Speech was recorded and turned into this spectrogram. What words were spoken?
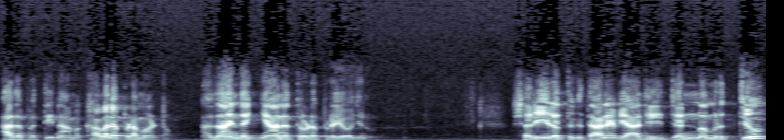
அதை பற்றி நாம் கவலைப்பட மாட்டோம். அதுதான் இந்த ஞானத்தோட பிரயோஜனம். சரீரத்துக்கு தானே வியாதி ஜென்ம மிருத்யு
